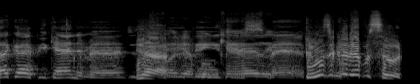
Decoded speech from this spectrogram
That guy, No. that guy Buchanan, man. Just Yeah. anything, Yeah, just, Buchanan. man. It was a good episode.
